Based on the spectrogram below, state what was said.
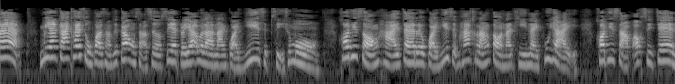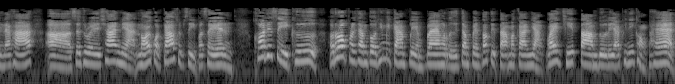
แรกมีอาการไข้สูงกว่า 39 องศาเซลเซียส ระยะเวลานานกว่า 24 ชั่วโมง ข้อที่ 2 หายใจเร็วกว่า 25 ครั้งต่อนาทีในผู้ใหญ่ ข้อที่ 3 ออกซิเจนนะคะอ่า saturation เนี่ยน้อยกว่า 94%ข้อทีสี่ 4 คือ โรคประจำตัวที่มีการเปลี่ยนแปลง หรือจำเป็นต้องติดตามอาการอย่างใกล้ชิดตามดุลยพินิจของแพทย์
